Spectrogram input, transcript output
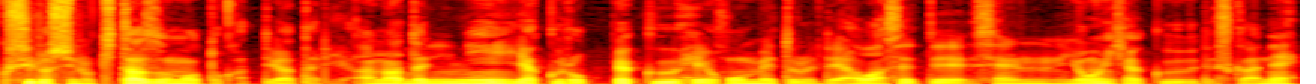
釧路市の北園とかっていうあたりあのあたりに約600平方メートルで合わせて1400ですかね。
